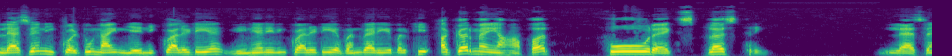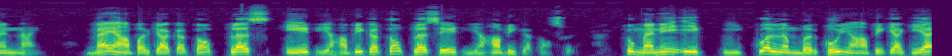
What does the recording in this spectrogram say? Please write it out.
less than equal to nine ये इनइक्वालिटी है लीनियर इनइक्वालिटी है वन वेरिएबल की। अगर मैं यहाँ पर four x plus three less than nine मैं यहाँ पर क्या करता हूँ? प्लस एट यहाँ भी करता हूँ प्लस एट यहाँ भी करता हूँ तो मैंने एक इक्वल नंबर को यहाँ पे क्या किया?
